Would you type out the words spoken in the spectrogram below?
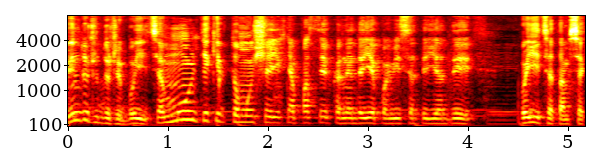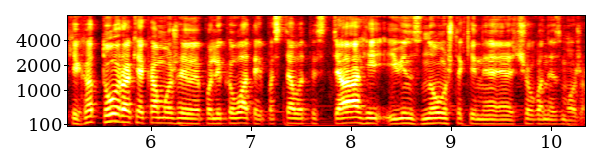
Він дуже-дуже боїться мультиків, тому що їхня пасивка не дає повісити яди. Боїться там всяких гаторок, яка може полікувати і поставити стяги, і він знову ж таки нічого не зможе.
